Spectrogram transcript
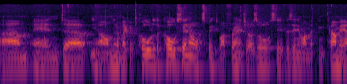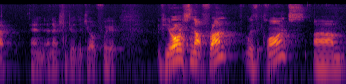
Um, and, uh, you know, I'm going to make a call to the call centre or speak to my franchisor, see if there's anyone that can come out and, and actually do the job for you. If you're honest and upfront with the clients, um,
